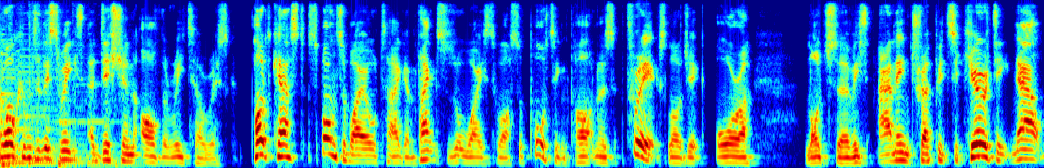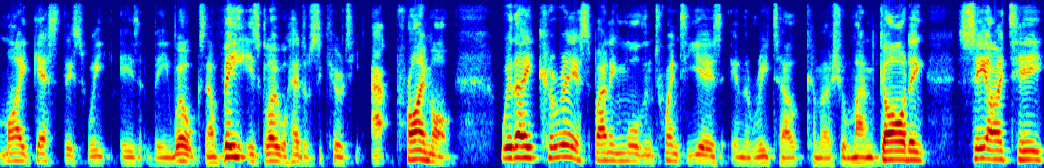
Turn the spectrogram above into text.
Welcome to this week's edition of the Retail Risk Podcast, sponsored by Alltag, and thanks as always to our supporting partners, 3x Logic, Aura, Lodge Service, and Intrepid Security. Now, my guest this week is V Wilkes. Now, V is Global Head of Security at Primark, with a career spanning more than 20 years in the retail, commercial, man guarding, CIT,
